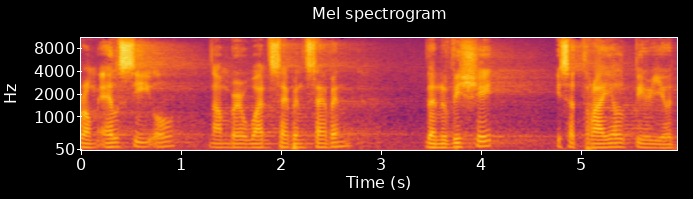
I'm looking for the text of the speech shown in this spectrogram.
from LCO number 177. The novitiate is a trial period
